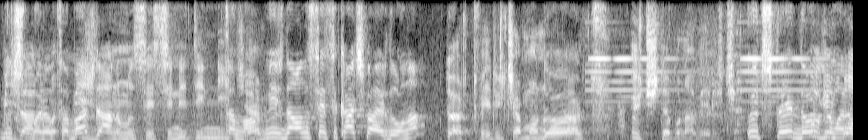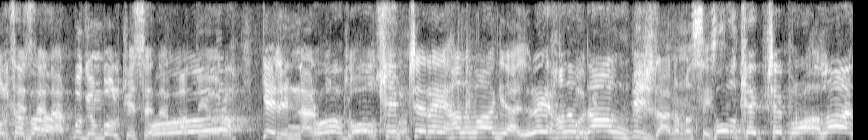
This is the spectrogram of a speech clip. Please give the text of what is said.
Üç numaralı tabak. Vicdanımın sesini dinleyeceğim. Tamam. Vicdanın sesi kaç verdi ona? Dört vereceğim ona da. Dört. Üç de buna vereceğim. Üçte dört Bugün numaralı bol tabağı. keseden, bugün bol keseden Oo. atıyorum. Gelinler Oh mutlu bol olsun. kepçe Reyhan'ıma gel. Reyhan'ımdan Bugün vicdanımın sesini. bol kepçe puanlar.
